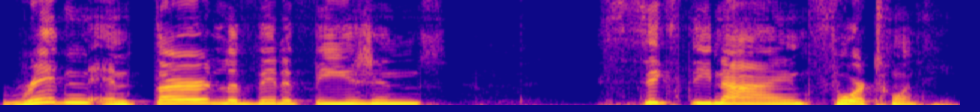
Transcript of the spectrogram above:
Written in 3rd Levit Ephesians 69 420.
